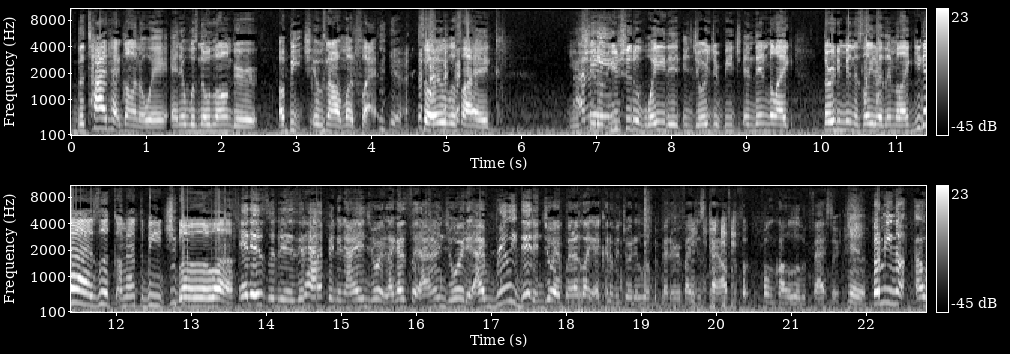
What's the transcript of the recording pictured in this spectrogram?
the tide had gone away, and it was no longer a beach. It was now a mud flat. yeah. So it was like you should have you should have waited, enjoyed your beach, and then be like thirty minutes later, then be like, you guys, look, I'm at the beach, blah blah blah. It is what it is. It happened, and I enjoyed it. Like I said, I enjoyed it. I really did enjoy it, but I like, I could have enjoyed it a little bit better if I just got off the phone call a little bit faster. Yeah. But I mean, no, I-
